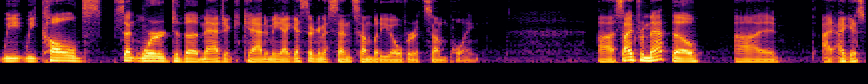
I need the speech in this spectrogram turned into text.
We we called sent word to the Magic Academy. I guess they're going to send somebody over at some point. Uh, aside from that, though, uh, I, I guess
